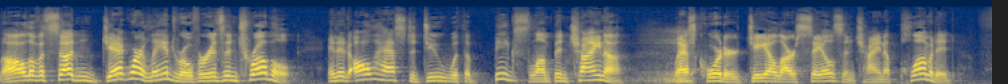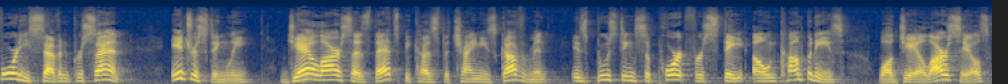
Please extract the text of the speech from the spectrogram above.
all of a sudden, Jaguar Land Rover is in trouble, and it all has to do with a big slump in China. Last quarter, JLR sales in China plummeted 47%. Interestingly, JLR says that's because the Chinese government is boosting support for state owned companies, while JLR sales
